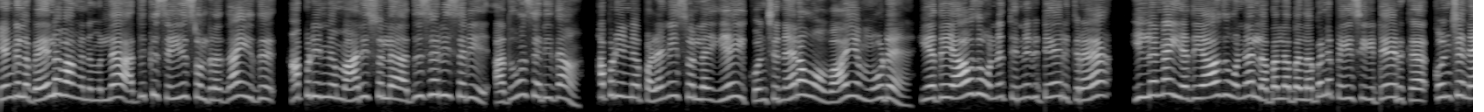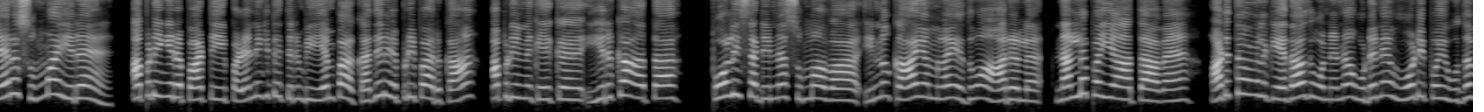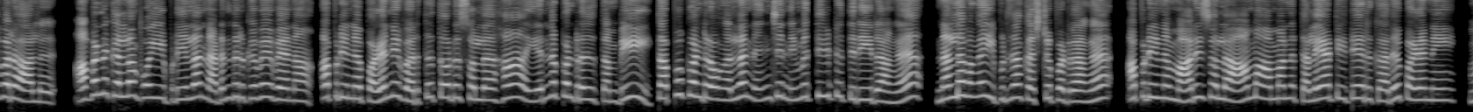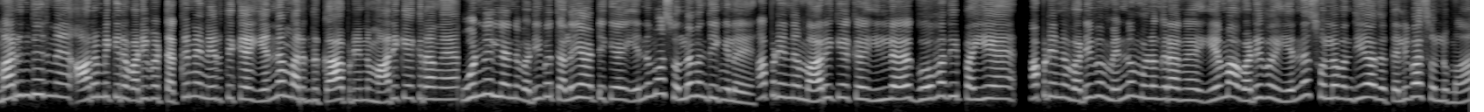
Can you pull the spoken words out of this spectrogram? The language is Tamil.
எங்கள வேலை வாங்கணும்ல? அதுக்கு செய்ய சொல்றதுதான் இது. அப்படின்னு மாறி சொல்ல அது சரி சரி. அதுவும் சரிதான். அப்படின்னு பழனி சொல்ல ஏய் கொஞ்ச நேரம் உன் வாயை மூட. எதையாவது ஒண்ணு தின்னுகிட்டே இருக்கிற இல்லனா எதையாவது ஒண்ணு லப லப லபன்னு பேசிக்கிட்டே இருக்க. கொஞ்ச நேரம் சும்மா இரு. அப்படிங்கிற பாட்டி பழனிகிட்ட திரும்பி ஏன்பா கதிர் எப்படிப்பா இருக்கான் அப்படின்னு கேக்க இருக்கா ஆத்தா. போலீஸ் அடின்னா சும்மாவா? இன்னும் காயம்லாம் எதுவும் ஆறல. நல்ல பையன் ஆத்தா அவன். அடுத்தவங்களுக்கு ஏதாவது ஒண்ணுன்னா உடனே ஓடி போய் உதவுற ஆளு. அவனுக்கெல்லாம் போய் இப்படி எல்லாம் நடந்திருக்கவே வேணாம். அப்படின்னு பழனி வருத்தத்தோட சொல்ல ஹா என்ன பண்றது தம்பி? தப்பு பண்றவங்க எல்லாம் நெஞ்சு நிமித்திக்கிட்டு திரியுறாங்க. நல்லவங்க இப்படிதான் கஷ்டப்படுறாங்க. அப்படின்னு மாறி சொல்ல ஆமா ஆமான்னு தலையாட்டிட்டே இருக்காரு பழனி. மருந்துன்னு ஆரம்பிக்கிற வடிவ டக்குன்னு நிறுத்திக்க என்ன மருந்துக்கா? அப்படின்னு மாறி கேக்குறாங்க. ஒண்ணு இல்லன்னு வடிவ தலையாட்டிக்க என்னமோ சொல்ல வந்தீங்களே. அப்படின்னு மாறி கேக்க இல்ல கோமதி பையன். அப்படின்னு வடிவு மென்னு முழுங்குறாங்க. ஏமா வடிவு என்ன சொல்ல வந்தியோ அதை தெளிவா சொல்லுமா?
